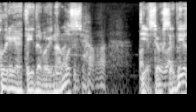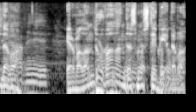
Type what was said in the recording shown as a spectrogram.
kuri ateidavo į namus, tiesiog sėdėdavo ir valandų valandas mus stebėdavo.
